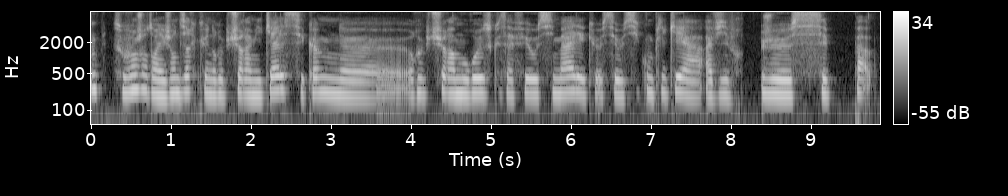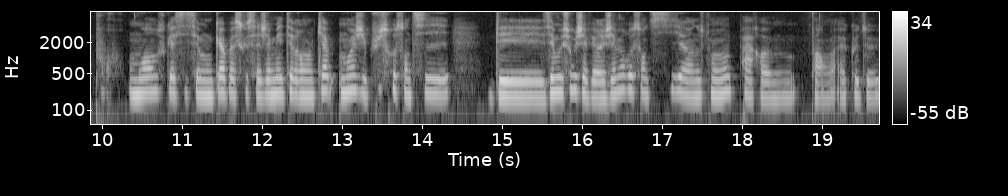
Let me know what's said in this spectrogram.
Souvent j'entends les gens dire qu'une rupture amicale c'est comme une euh, rupture amoureuse, que ça fait aussi mal et que c'est aussi compliqué à, vivre. Je sais pas pour moi en tout cas si c'est mon cas parce que ça n'a jamais été vraiment le cas. Moi j'ai plus ressenti des émotions que j'avais jamais ressenties à un autre moment par, euh, enfin à cause de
